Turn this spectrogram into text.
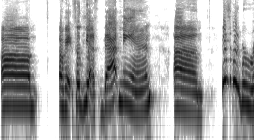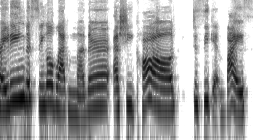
Um okay, so yes, that man um basically berating the single black mother as she called to seek advice,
